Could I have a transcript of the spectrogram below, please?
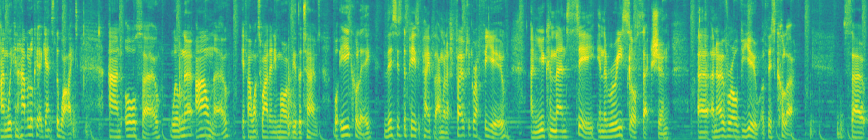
and we can have a look at it against the white. And also we'll know I'll know if I want to add any more of the other tones. But equally this is the piece of paper that I'm going to photograph for you and you can then see in the resource section uh, an overall view of this colour. So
